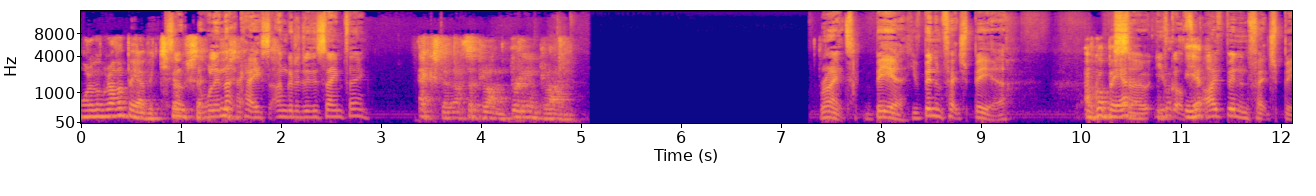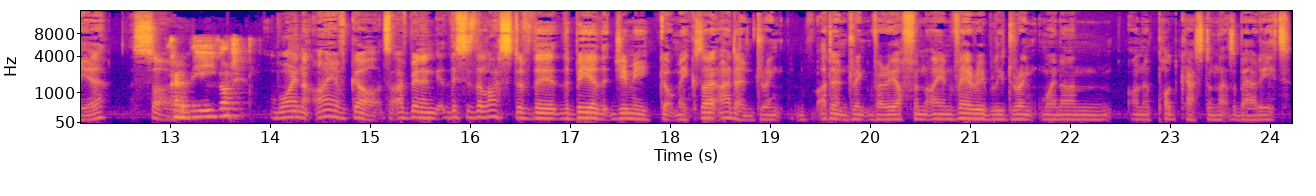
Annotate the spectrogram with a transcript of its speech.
want to go grab a beer. Every two So, seconds. well, in that case, I'm going to do the same thing. excellent. That's a plan. Brilliant plan. Right, beer. You've been and fetched beer. I've got beer. So I've you've got. beer. I've been and fetched beer. So What kind of beer you got? why not? I have got. I've been. In, this is the last of the the beer that Jimmy got me because I, I don't drink. I don't drink very often. I invariably drink when I'm on a podcast, and that's about it.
